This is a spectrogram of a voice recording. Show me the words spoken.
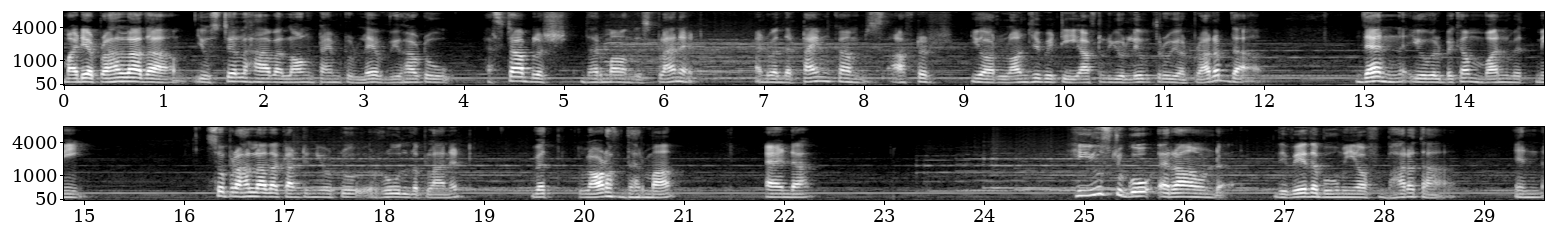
My dear Prahalada, you still have a long time to live. You have to establish Dharma on this planet. And when the time comes after your longevity, after you live through your Prarabdha, then you will become one with me. So Prahalada continued to rule the planet with lot of dharma and uh, he used to go around the Veda Bhumi of Bharata in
